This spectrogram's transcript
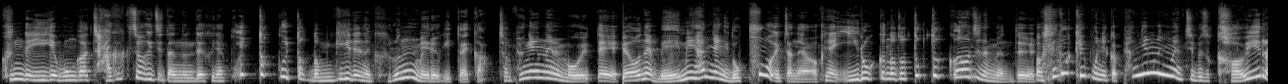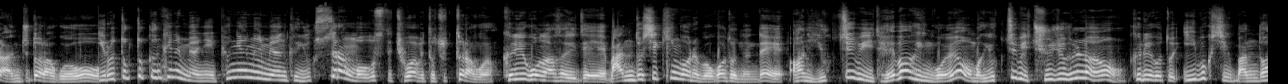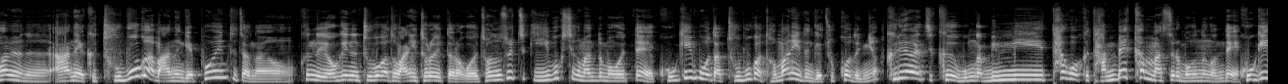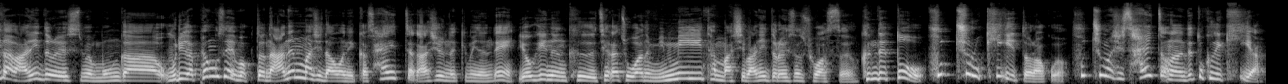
근데 이게 뭔가 자극적이진 않는데 그냥 꿀떡 꿀떡 넘기게 되는 그런 매력이 있달까? 전 평양냉면 먹을 때 면의 메밀 함량이 높은 거 있잖아요. 그냥 이로 끊어도 뚝뚝 끊어지는 면들. 막 생각해보니까 평양냉면 집에서 가위를 안 주더라고요. 이로 뚝뚝 끊기는 면이 평양냉면 그 육수랑 먹었을 때 조합이 더 좋더라고요. 그리고 나서 이제 만두 시킨 거를 먹어줬는데 아니 육즙이 대박인 거예요. 막 육즙이 줄줄 흘러요. 그리고 또 이북식 만두 하면은 안에 그 두부가 많은 게 포인트잖아요. 근데 여기는 두부가 더 많이 들어있더라고요. 저는 솔직히 이북식 만두 먹을 때 고기보다 두부가 더 많이 든 게 좋거든요. 그래야지 그 뭔가 밋밋하고 그 담백한 맛으로 먹는 건데 고기가 많이 들어있으면 뭔가 우리가 평소에 먹던 아는 맛이 나오니까 살짝 아쉬운 느낌이 있는데 여기는 그 제가 좋아하는 밋밋한 맛이 많이 들어있어서 좋았어요. 근데 또 후추로 킥이 있더라고요. 후추 맛이 살짝 나는데 또 그게 킥이야.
